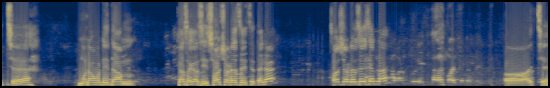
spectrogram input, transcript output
আচ্ছা। মোটামুটি দাম কাছাকাছি। ছয়শো টাকা চাইছে তাই না? ছয়শো টাকা চাইছেন না? ও আচ্ছা।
